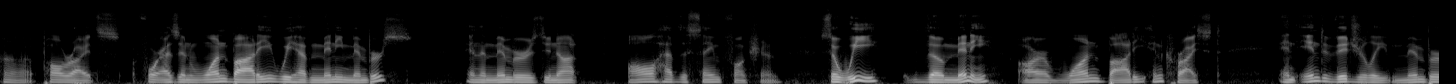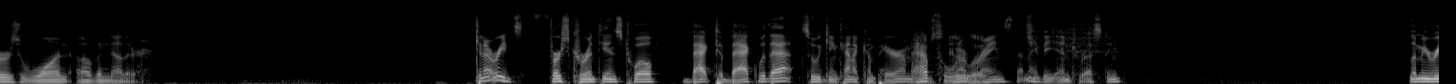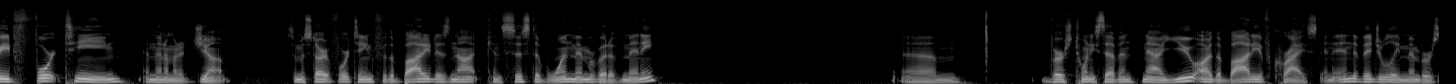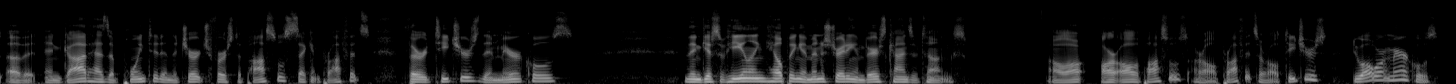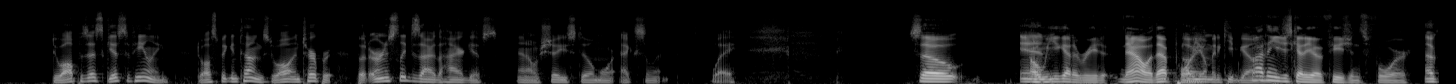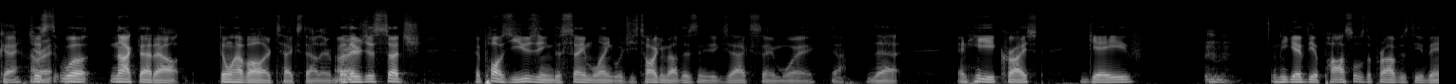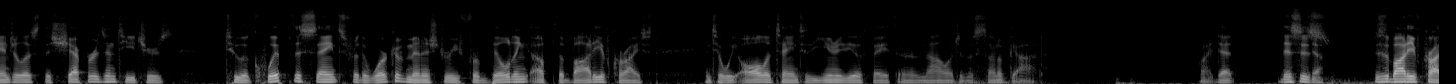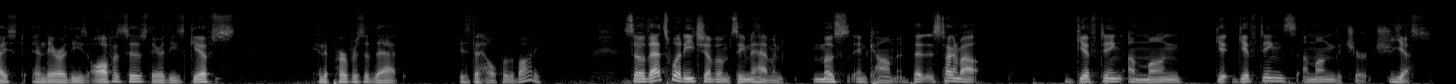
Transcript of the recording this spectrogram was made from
uh, Paul writes, For as in one body we have many members, and the members do not all have the same function. So we, though many, are one body in Christ, and individually members one of another. Can I read First Corinthians 12 back to back with that so we can kind of compare them in our Absolutely. brains? That may be interesting. Let me read 14 and then I'm going to jump. So I'm going to start at 14. For the body does not consist of one member but of many. Um, verse 27 Now you are the body of Christ and individually members of it. And God has appointed in the church first apostles, second prophets, third teachers, then miracles, then gifts of healing, helping, administrating, and various kinds of tongues. All are all apostles? Are all prophets? Are all teachers? Do all work miracles? Do all possess gifts of healing? Do all speak in tongues? Do all interpret? But earnestly desire the higher gifts, and I will show you still more excellent way. So, in, oh, you got to read it now. At that point, oh, you want me to keep going? I think you just got to go Ephesians four. okay, Just right. well, knock that out. Don't have all our text out there, but right. there's just such. And Paul's using the same language. He's talking about this in the exact same way. Yeah. That, and he Christ gave, and he gave the apostles, the prophets, the evangelists, the shepherds, and teachers, to equip the saints for the work of ministry, for building up the body of Christ, until we all attain to the unity of the faith and the knowledge of the Son of God. Right. That this is Yeah. this is the body of Christ, and there are these offices, there are these gifts, and the purpose of that is the health of the body. So that's what each of them seem to have in, most in common. That it's talking about gifting among gi- giftings among the church, Yes.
